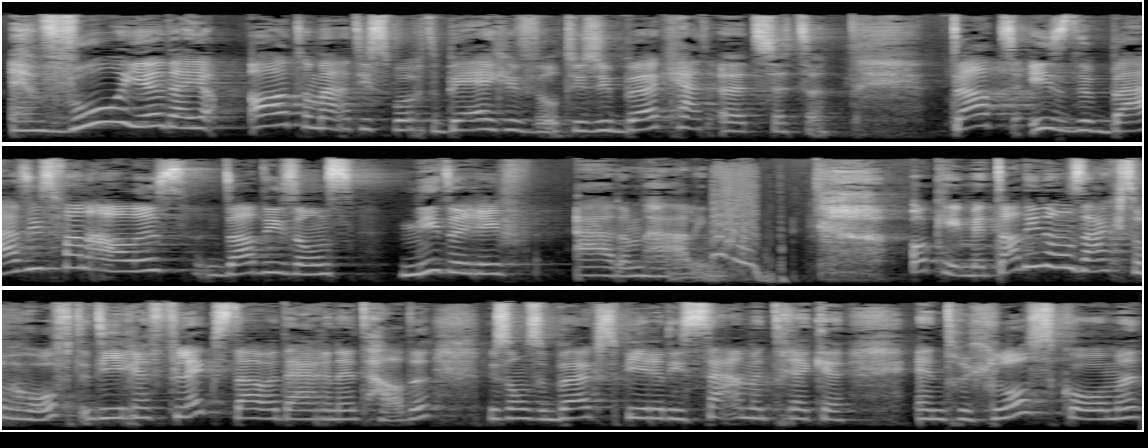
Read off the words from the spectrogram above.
En voel je dat je automatisch wordt bijgevuld. Dus je buik gaat uitzetten. Dat is de basis van alles. Dat is ons middenrif ademhaling. Oké, met dat in ons achterhoofd, die reflex dat we daarnet hadden, dus onze buikspieren die samentrekken en terug loskomen,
